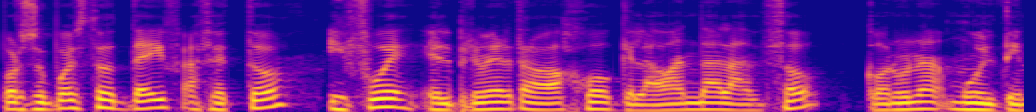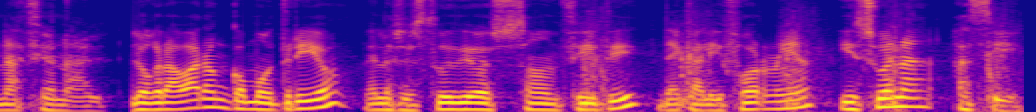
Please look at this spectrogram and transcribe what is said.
Por supuesto, Dave aceptó y fue el primer trabajo que la banda lanzó con una multinacional. Lo grabaron como trío en los estudios Sound City de California y suena así.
